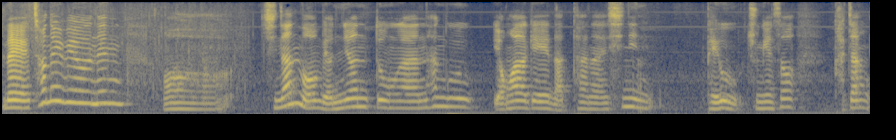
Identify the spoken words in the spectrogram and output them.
네, 천을 배우는 어, 지난 뭐 몇 년 동안 한국 영화계에 나타난 신인 배우 중에서 가장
